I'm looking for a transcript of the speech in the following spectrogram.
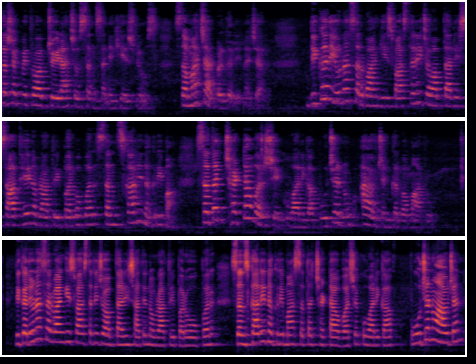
દર્શક મિત્રો, આપ જોઈ રહ્યા છો સનસનીખેજ ન્યૂઝ. સમાચાર પર કરી નજર. દીકરીઓના સર્વાંગી સ્વાસ્થ્યની જવાબદારી સાથે નવરાત્રી પર્વ પર સંસ્કારી નગરીમાં સતત છઠ્ઠા વર્ષે કુવારિકા પૂજનનું આયોજન કરવામાં આવ્યું. દીકરીઓના સર્વાંગી સ્વાસ્થ્યની જવાબદારી સાથે નવરાત્રી પર્વ ઉપર સંસ્કારી નગરીમાં સતત છઠ્ઠા વર્ષે કુવારિકા પૂજનનું આયોજન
